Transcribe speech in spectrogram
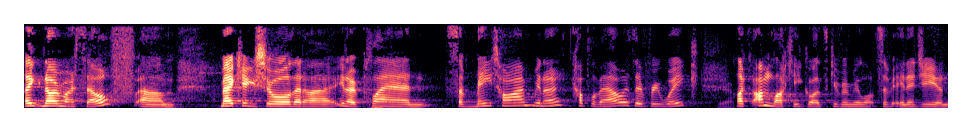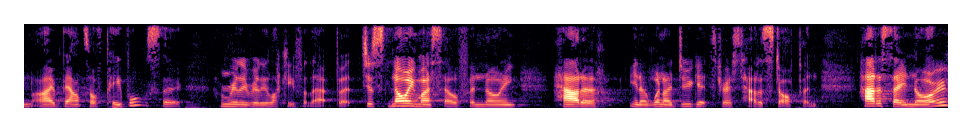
think know myself, um, making sure that I, you know, plan some me time, you know, a couple of hours every week. Yeah. Like I'm lucky God's given me lots of energy and I bounce off people. So mm. I'm really, really lucky for that. But just knowing myself and knowing how to you know, when I do get stressed, how to stop and how to say no.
